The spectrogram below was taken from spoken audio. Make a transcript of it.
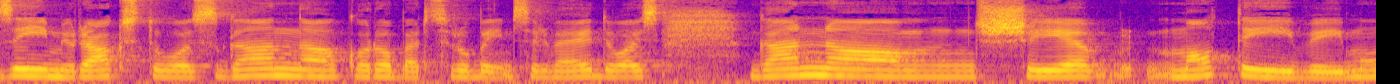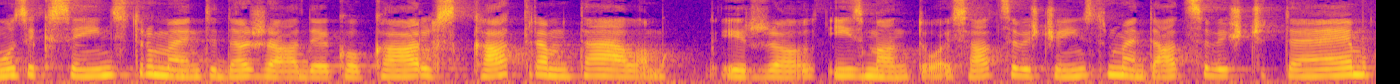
zīmju rakstos, gan uh, ko Roberts Rubīns ir veidojis, gan um, šie motīvi, mūzikas instrumenti dažādie, ko Kārlis katram tēlam ir uh, izmantojis atsevišķu instrumentu, atsevišķu tēmu.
